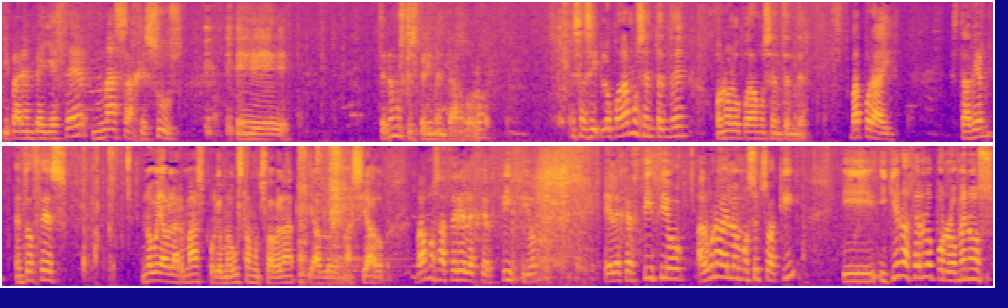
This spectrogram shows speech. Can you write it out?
Y para embellecer más a Jesús, eh, tenemos que experimentar dolor. Es así, lo podamos entender o no lo podamos entender. Va por ahí. ¿Está bien? Entonces, no voy a hablar más porque me gusta mucho hablar y hablo demasiado. Vamos a hacer el ejercicio. El ejercicio, alguna vez lo hemos hecho aquí y, quiero hacerlo por lo menos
